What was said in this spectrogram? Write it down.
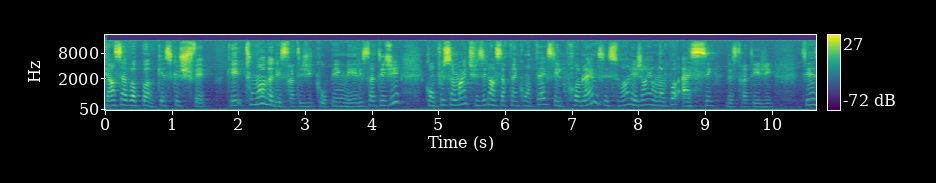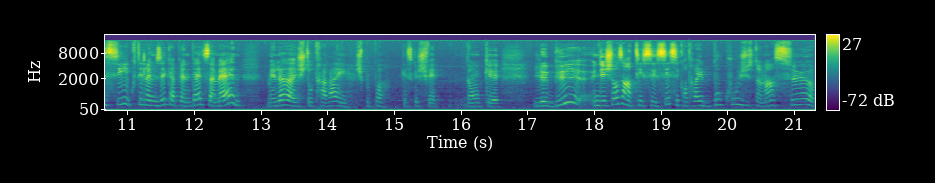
Quand ça ne va pas, qu'est-ce que je fais? Tout le monde a des stratégies de coping, mais il y a des stratégies qu'on peut seulement utiliser dans certains contextes. Et le problème, c'est souvent les gens n'en ont pas assez de stratégies. si écouter de la musique à pleine tête, ça m'aide, mais là, je suis au travail, je ne peux pas. Qu'est-ce que je fais? Donc, euh, le but, une des choses en TCC, c'est qu'on travaille beaucoup justement sur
